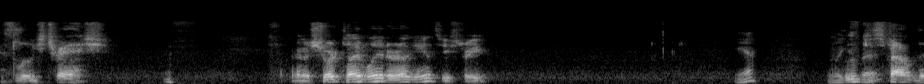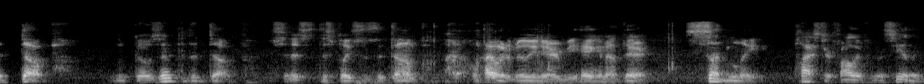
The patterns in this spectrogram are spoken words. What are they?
It's Louis trash. and a short time later on Yancey Street, Yeah. Luke's Luke there. has found the dump. Luke goes into the dump. Says, This place is a dump. Why would a millionaire be hanging out there? Suddenly, plaster falling from the ceiling.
